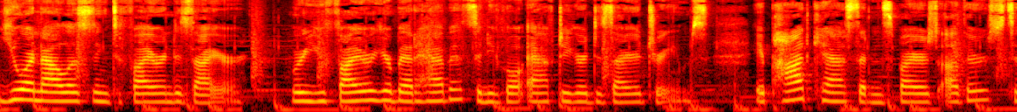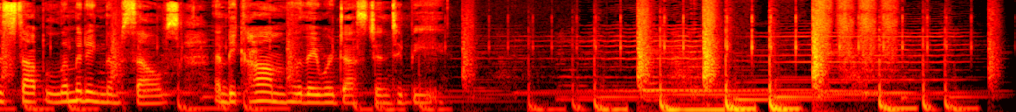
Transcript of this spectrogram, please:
You are now listening to Fire and Desire, where you fire your bad habits and you go after your desired dreams. A podcast that inspires others to stop limiting themselves and become who they were destined to be.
